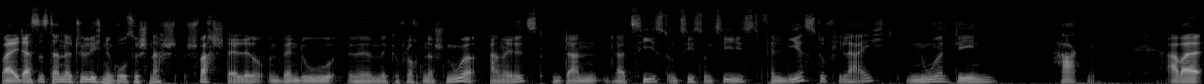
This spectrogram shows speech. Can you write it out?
Weil das ist dann natürlich eine große Schwachstelle und wenn du äh, mit geflochtener Schnur angelst und dann da ziehst und ziehst und ziehst, verlierst du vielleicht nur den Haken. Aber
